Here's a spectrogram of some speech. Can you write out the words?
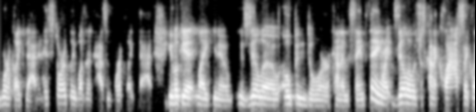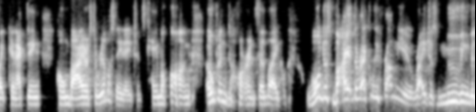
work like that. And historically wasn't hasn't worked like that. You look at like you know Zillow, Opendoor, kind of the same thing, right? Zillow was just kind of classic, like connecting home buyers to real estate agents. Came along Opendoor and said like, we'll just buy it directly from you, right? Just moving the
